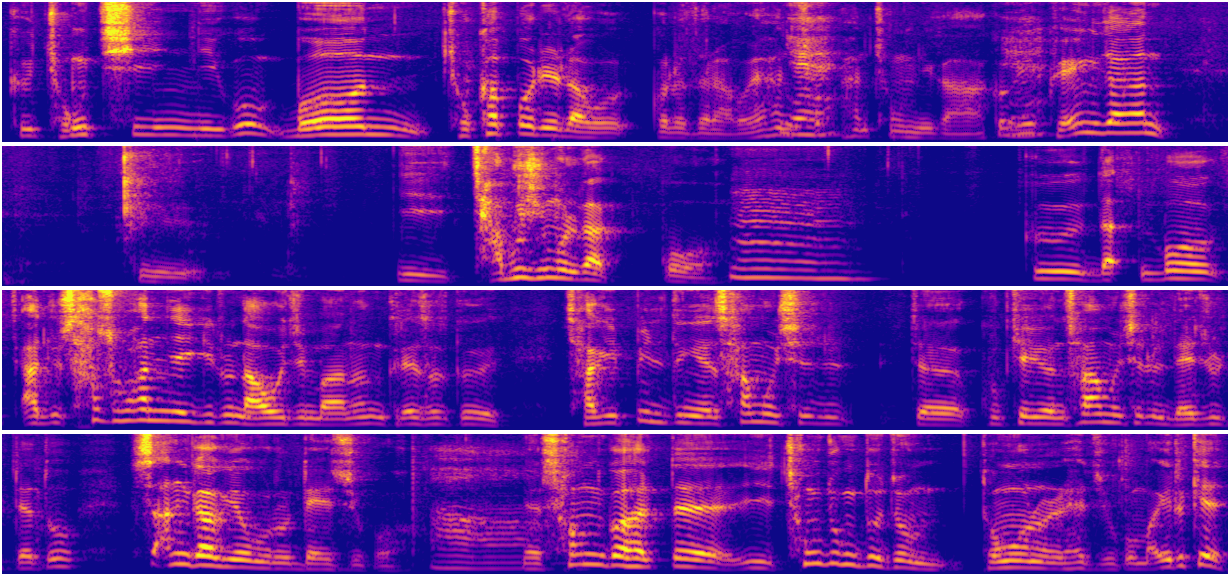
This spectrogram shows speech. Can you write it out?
그 종친이고 먼 조카뻘이라고 그러더라고요 한, 예. 총- 한 총리가 그게 예. 굉장한 그 이 자부심을 갖고 음. 그뭐 아주 사소한 얘기로 나오지만은 그래서 그 자기 빌딩에 사무실 저 국회의원 사무실을 내줄 때도 싼 가격으로 내주고 아. 네, 선거할 때 이 청중도 좀 동원을 해주고 막 이렇게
